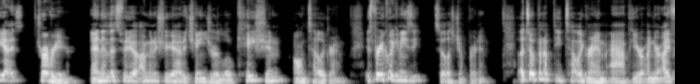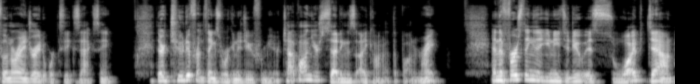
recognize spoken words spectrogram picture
guys, Trevor here. And in this video, I'm going to show you how to change your location on Telegram. It's pretty quick and easy, so let's jump right in. Let's open up the Telegram app here on your iPhone or Android. It works the exact same. There are two different things we're going to do from here. Tap on your settings icon at the bottom right. And the first thing that you need to do is swipe down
